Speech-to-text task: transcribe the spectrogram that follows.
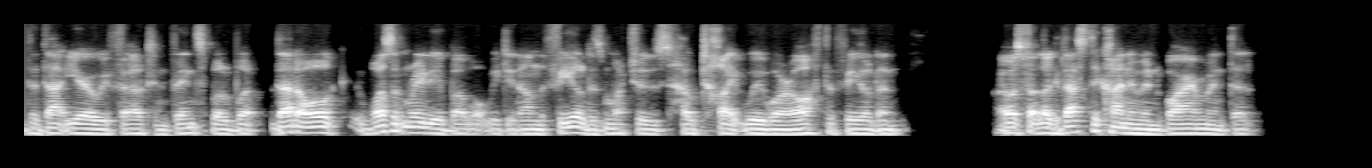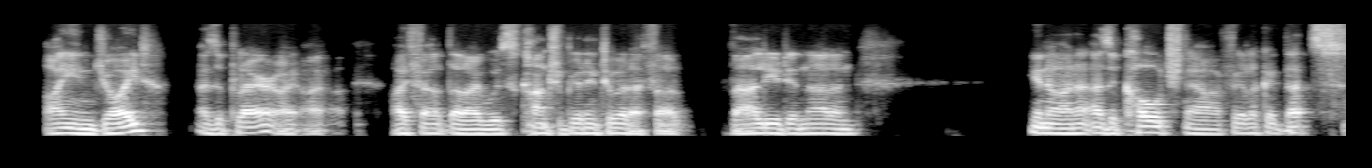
that that year we felt invincible. But that all wasn't really about what we did on the field as much as how tight we were off the field, and I always felt like that's the kind of environment that I enjoyed as a player. I, I I felt that I was contributing to it. I felt valued in that, and you know, and as a coach now, I feel like that's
